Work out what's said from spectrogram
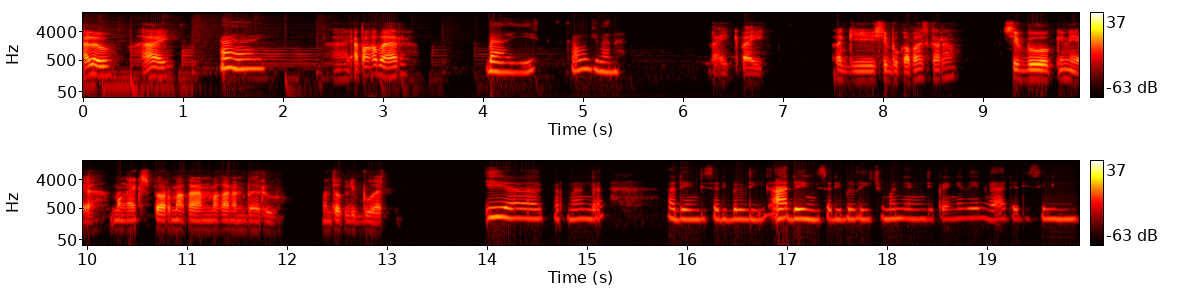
Halo, hai. Hai, Hai, apa kabar? baik. Kamu gimana? Baik, baik. Lagi sibuk apa sekarang? Sibuk ini ya, mengeksplor makanan-makanan baru untuk dibuat. Iya, karena nggak ada yang bisa dibeli. Ada yang bisa dibeli, cuman yang dipengenin nggak ada di sini.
